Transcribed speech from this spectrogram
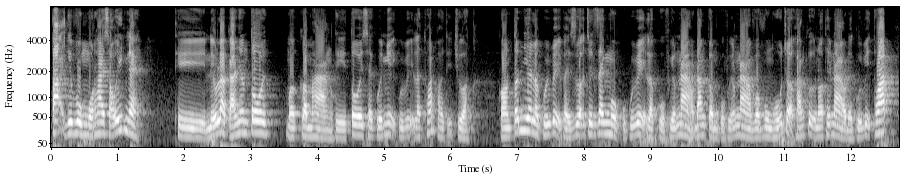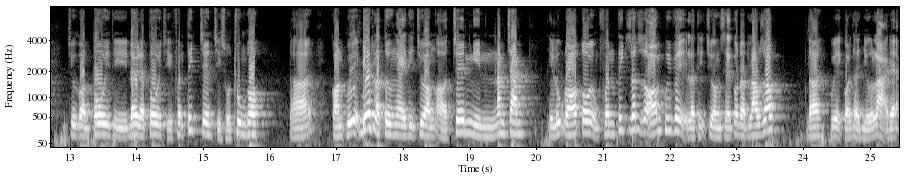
tại cái vùng 126x này. Thì nếu là cá nhân tôi mà cầm hàng thì tôi sẽ khuyến nghị quý vị là thoát khỏi thị trường còn tất nhiên là quý vị phải dựa trên danh mục của quý vị là cổ phiếu nào, đang cầm cổ phiếu nào và vùng hỗ trợ kháng cự nó thế nào để quý vị thoát. Chứ còn tôi thì đây là tôi chỉ phân tích trên chỉ số chung thôi. Đấy. Còn quý vị biết là từ ngày thị trường ở trên 1500 thì lúc đó tôi cũng phân tích rất rõ quý vị là thị trường sẽ có đợt lao dốc. Đây, quý vị có thể nhớ lại đấy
